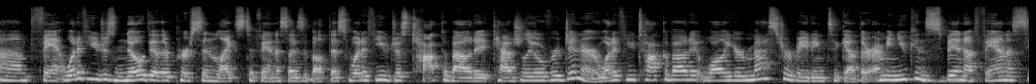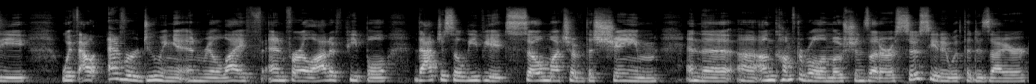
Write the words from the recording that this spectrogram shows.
um, fan- what if you just know the other person likes to fantasize about this? What if you just talk about it casually over dinner? What if you talk about it while you're masturbating together? I mean, you can spin a fantasy without ever doing it in real life. And for a lot of people, that just alleviates so much of the shame and the uh, uncomfortable emotions that are associated with the desire.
